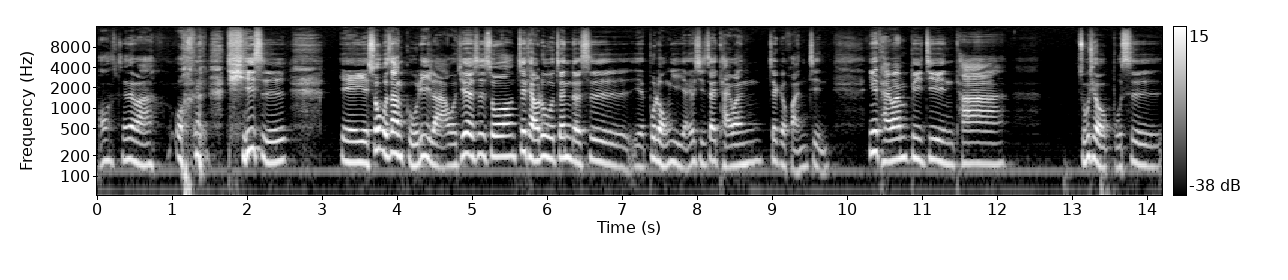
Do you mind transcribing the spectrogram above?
哦，真的吗？我 其实也也说不上鼓励啦，我觉得是说这条路真的是也不容易啊，尤其是在台湾这个环境，因为台湾毕竟它足球不是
